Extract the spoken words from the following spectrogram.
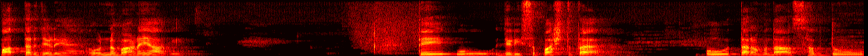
ਪਾਤਰ ਜਿਹੜੇ ਆ, ਉਹ ਨਿਭਾਣੇ ਆ ਗਏ। ਤੇ ਉਹ ਜਿਹੜੀ ਸਪਸ਼ਟਤਾ ਹੈ, ਉਹ ਧਰਮ ਦਾ ਸਭ ਤੋਂ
